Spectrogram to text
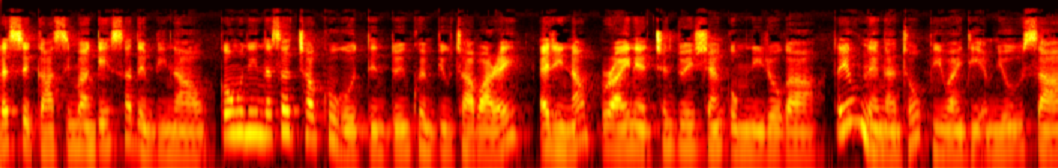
လက်စစ်ကားစီမံကိန်းစတင်ပြီးနောက်ကုမ္ပဏီ26ခုကိုတင်သွင်းခွင့်ပြုထားပါတယ်။အဲဒီနောက် Prime နဲ့ချင်းတွင်းရှမ်းကုမ္ပဏီတို့ကတရုတ်နိုင်ငံထုတ် BYD အမျိုးအစား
